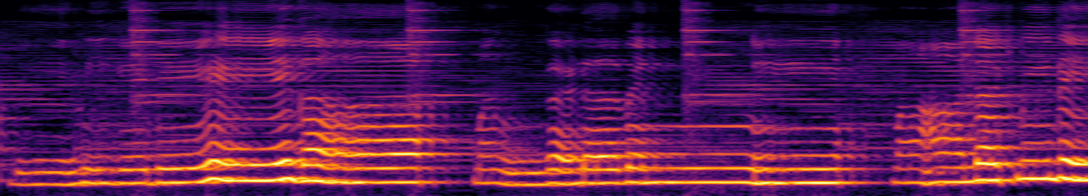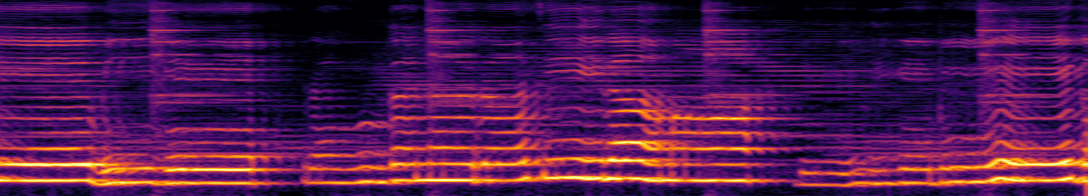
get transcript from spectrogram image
ದೇವಿಗೆ ಬೇಗ ಮಂಗಳವೆನ್ನಿ ಮಹಾಲಕ್ಷ್ಮೀ ದೇವಿಗೆ ರಂಗನರ ಶ್ರೀರಾಮ ದೇವಿಗೆ ಬೇಗ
